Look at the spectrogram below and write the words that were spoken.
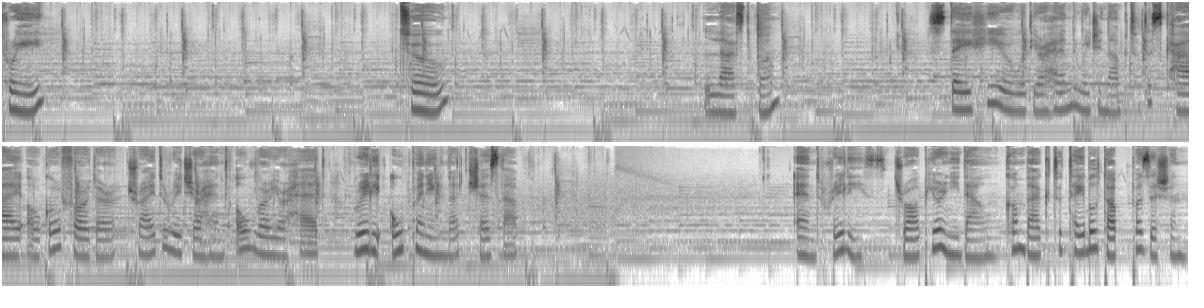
Three, two, last one. Stay here with your hand reaching up to the sky or go further. Try to reach your hand over your head, really opening that chest up. And release. Drop your knee down. Come back to tabletop position.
